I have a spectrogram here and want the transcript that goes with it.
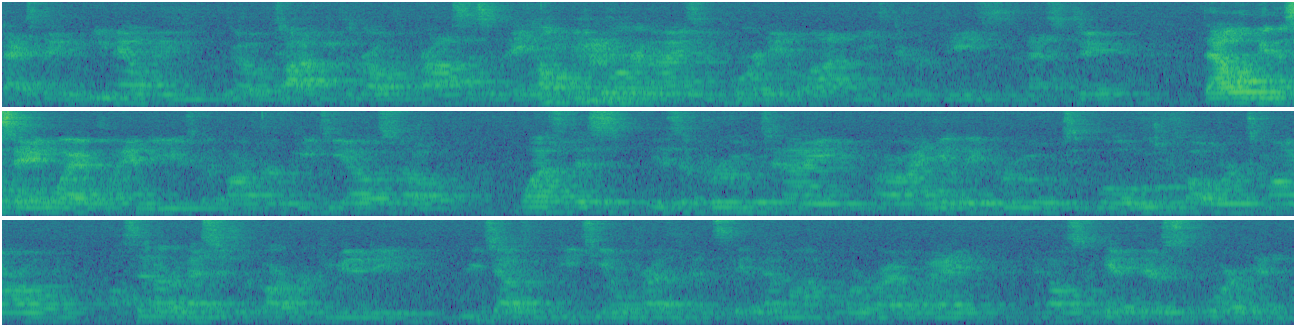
texting, emailing, you know, talking throughout the process, and they helped me organize and coordinate a lot of these different phases of messaging. That will be the same way I plan to use the Parker PTO, so once this is approved tonight, or ideally approved, we'll move forward tomorrow. I'll send out a message to the Parker community, reach out to the PTO presidents, get them on board right away, and also get their support in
